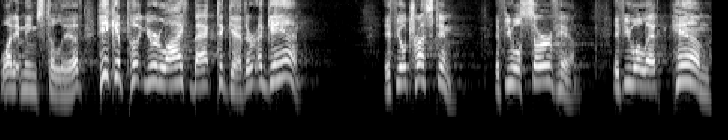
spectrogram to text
what it means to live. He can put your life back together again. If you'll trust him, if you will serve him, if you will let him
